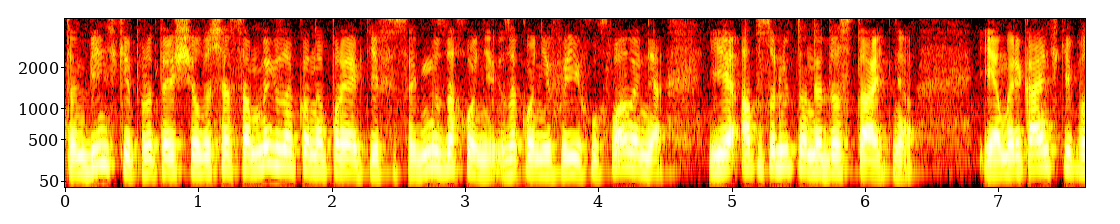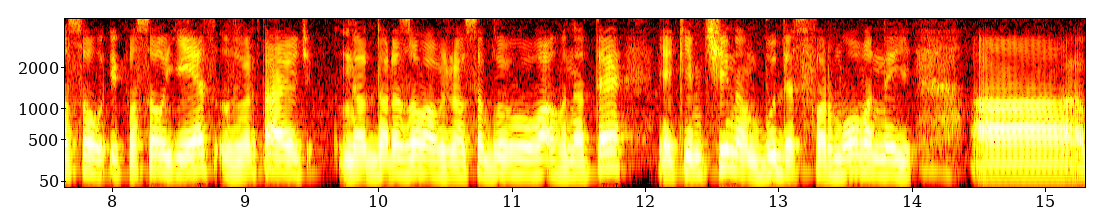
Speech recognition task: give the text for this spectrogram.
Томбінський, про те, що лише самих законопроєктів, самих законів, і їх ухвалення є абсолютно недостатньо. І американський посол, і посол ЄС звертають неодноразово вже особливу увагу на те, яким чином буде сформований а,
